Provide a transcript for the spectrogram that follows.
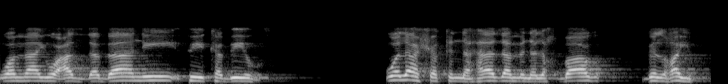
وما يعذبان في كبير ولا شك أن هذا من الإخبار بالغيب.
